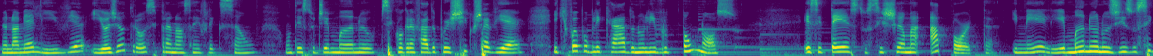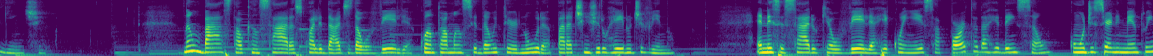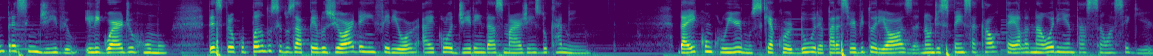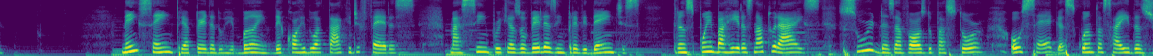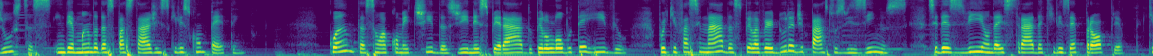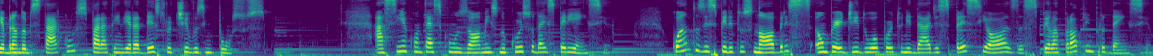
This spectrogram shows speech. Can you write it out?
Meu nome é Lívia e hoje eu trouxe para nossa reflexão um texto de Emmanuel, psicografado por Chico Xavier e que foi publicado no livro Pão Nosso. Esse texto se chama A Porta e nele Emmanuel nos diz o seguinte: Não basta alcançar as qualidades da ovelha quanto à mansidão e ternura para atingir o reino divino. É necessário que a ovelha reconheça a porta da redenção com o discernimento imprescindível e lhe guarde o rumo, despreocupando-se dos apelos de ordem inferior a eclodirem das margens do caminho. Daí concluirmos que a cordura, para ser vitoriosa, não dispensa cautela na orientação a seguir. Nem sempre a perda do rebanho decorre do ataque de feras, mas sim porque as ovelhas imprevidentes transpõe barreiras naturais, surdas à voz do pastor ou cegas quanto às saídas justas em demanda das pastagens que lhes competem. Quantas são acometidas de inesperado pelo lobo terrível, porque, fascinadas pela verdura de pastos vizinhos, se desviam da estrada que lhes é própria, quebrando obstáculos para atender a destrutivos impulsos. Assim acontece com os homens no curso da experiência. Quantos espíritos nobres hão perdido oportunidades preciosas pela própria imprudência?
